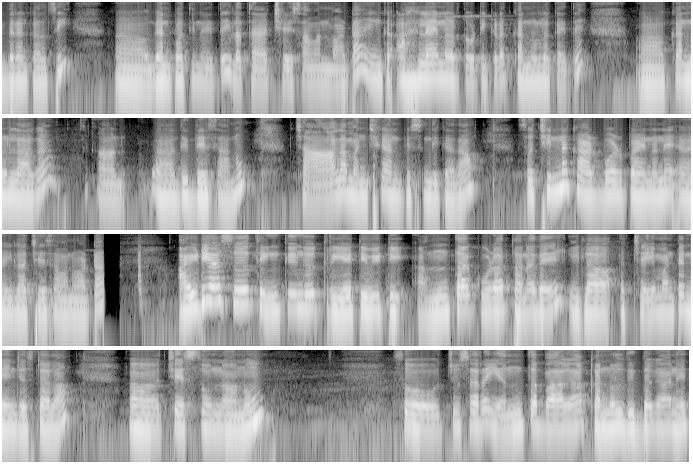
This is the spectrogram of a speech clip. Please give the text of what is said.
ఇద్దరం కలిసి గణపతిని అయితే ఇలా తయారు చేసామన్నమాట ఇంకా ఐలైనర్ తోటి ఇక్కడ కన్నులకైతే కన్నుల్లాగా దిద్దేశాను. చాలా మంచిగా అనిపిస్తుంది కదా. సో చిన్న కార్డ్బోర్డ్ పైననే ఇలా చేసామన్నమాట ఐడియాస్ థింకింగ్ క్రియేటివిటీ అంతా కూడా తనదే. ఇలా చేయమంటే నేను జస్ట్ అలా చేస్తున్నాను. సో చూసారా ఎంత బాగా కన్నులు దిద్దగానే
